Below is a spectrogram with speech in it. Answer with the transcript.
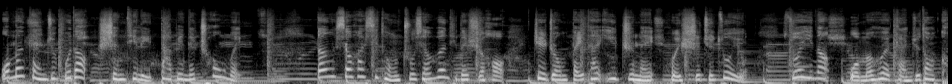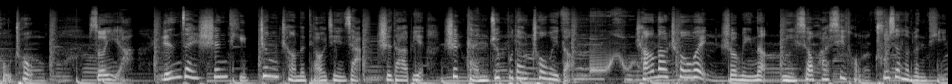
我们感觉不到身体里大便的臭味。当消化系统出现问题的时候，这种贝塔抑制酶会失去作用，所以呢，我们会感觉到口臭。所以啊，人在身体正常的条件下吃大便是感觉不到臭味的。尝到臭味，说明呢你消化系统出现了问题。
